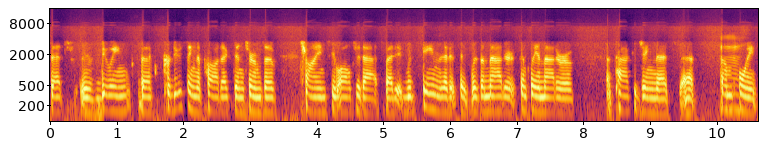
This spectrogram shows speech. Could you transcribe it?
that is doing the producing the product in terms of trying to alter that. But it would seem that it, it was a matter, simply a matter of, of packaging that at some mm. point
